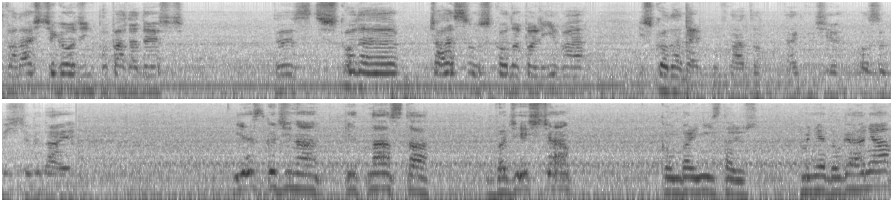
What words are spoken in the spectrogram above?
12 godzin popada deszcz, to jest szkoda czasu, szkoda paliwa i szkoda nerwów na to. Tak mi się osobiście wydaje. Jest godzina 15.20. Kombajnista już mnie dogania,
